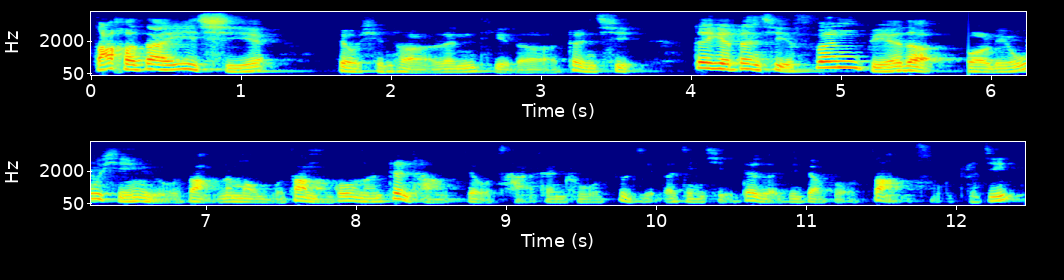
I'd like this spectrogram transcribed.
杂合在一起，就形成了人体的正气。这些正气分别的所流行于五脏，那么五脏的功能正常，就产生出自己的精气，这个就叫做脏腑之精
